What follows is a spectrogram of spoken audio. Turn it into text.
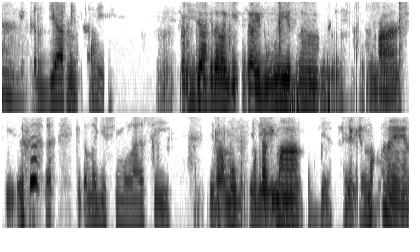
lagi kerja kita nih Kerja kita lagi cari duit. Nah, Gimana sih? kita lagi simulasi jadi Orang mau, cari jadi mak, kerja ajakin main.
